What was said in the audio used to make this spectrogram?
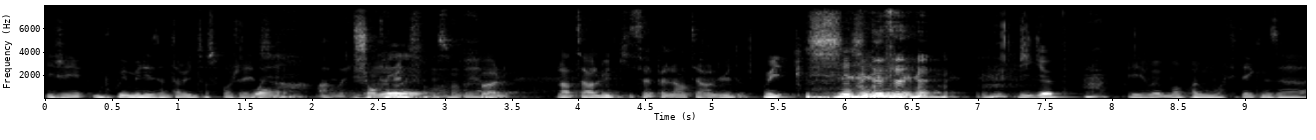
Et j'ai beaucoup aimé les interludes sur ce projet. Ouais. Ah ouais, les interludes, euh, elles sont folles. L'interlude qui s'appelle l'interlude. Oui. big up. Et ouais, bon, après, mon feat avec NASA. euh,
